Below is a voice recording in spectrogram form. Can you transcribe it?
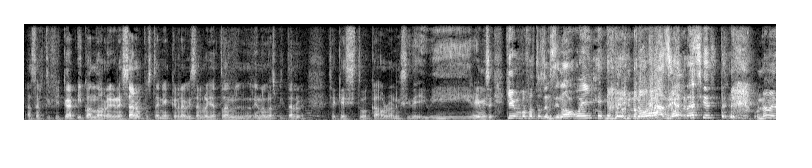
a certificar. Y cuando regresaron, pues tenían que revisarlo ya todo en el, en el hospital, güey. O sea que sí estuvo cabrón y así de, y me dice, ¿quieren ver fotos del No, güey. No, no, gracias. gracias. Una vez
